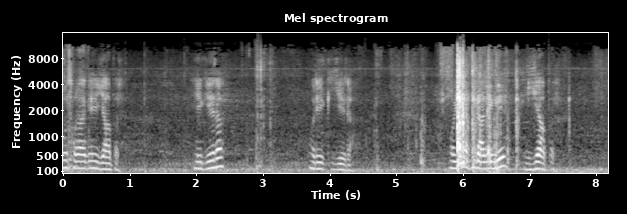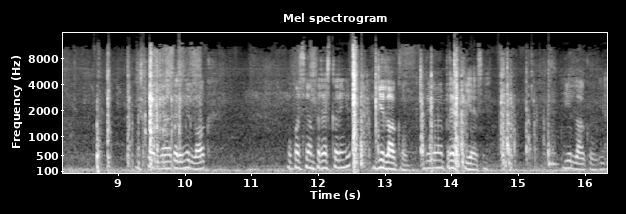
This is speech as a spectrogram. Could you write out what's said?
वो सुराग है यहाँ पर। ये रहा और एक ये रहा। और ये हम डालेंगे यहाँ पर। इसको हम यहाँ करेंगे लॉक ऊपर से हम प्रेस करेंगे। ये लॉक हो गया। देखो मैं प्रेस किया ऐसे ये लॉक हो गया।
